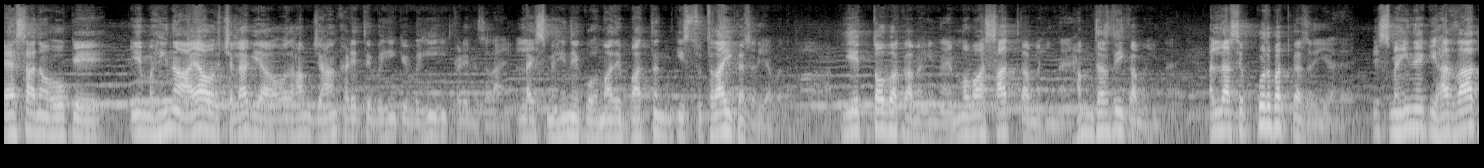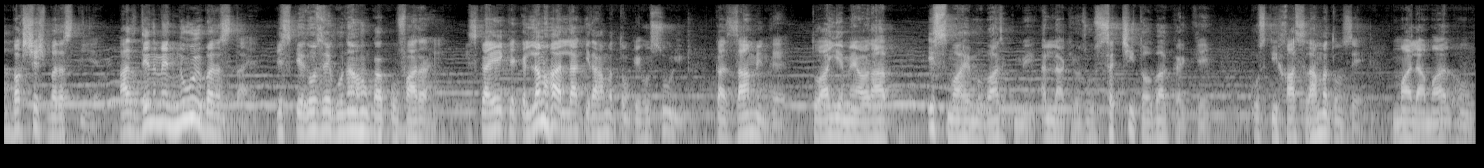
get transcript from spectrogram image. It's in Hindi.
ऐसा ना हो कि ये महीना आया और चला गया और हम जहाँ खड़े थे वहीं के वहीं ही खड़े नज़र आए। अल्लाह इस महीने को हमारे बातन की सुथराई का ज़रिया बना। ये तोबा का महीना है, मवासात का महीना है, हमदर्दी का महीना है। अल्लाह से कुर्बत का ज़रिया है। इस महीने की हर रात बख्शिश बरसती है, हर दिन में नूर बरसता है। इसके रोज़े गुनाहों का कुफारा है। इसका एक एक लम्हा अल्लाह की रहमतों के हसूल का जामिन है। तो आइए मैं और आप इस माह मुबारक में अल्लाह के हजूर सच्ची तोबा करके उसकी खास रहमतों से माला माल हों।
